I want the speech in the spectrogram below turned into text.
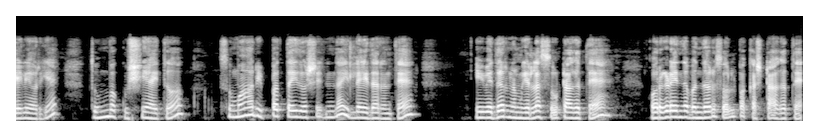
ಕೇಳಿ ಅವ್ರಿಗೆ ತುಂಬ ಖುಷಿ ಆಯಿತು. ಸುಮಾರು ಇಪ್ಪತ್ತೈದು ವರ್ಷದಿಂದ ಇಲ್ಲೇ ಇದ್ದಾರಂತೆ. ಈ ವೆದರ್ ನಮಗೆಲ್ಲ ಸೂಟ್ ಆಗುತ್ತೆ. ಹೊರಗಡೆಯಿಂದ ಬಂದವರು ಸ್ವಲ್ಪ ಕಷ್ಟ ಆಗುತ್ತೆ.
